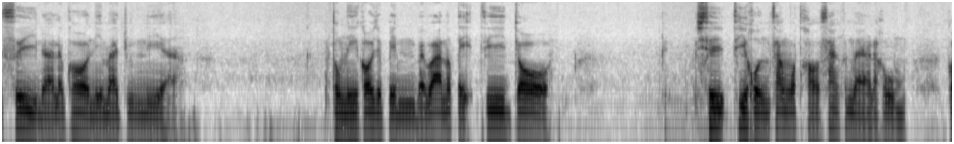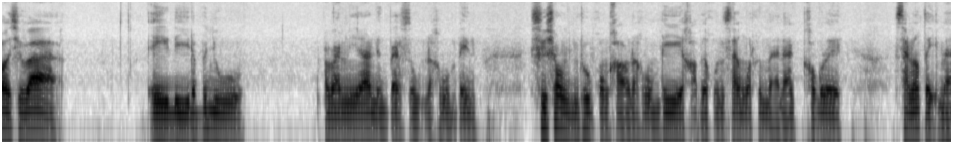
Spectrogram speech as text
สซี่นะ แล้วก็นีมาจูเนียตรงนี้ก็จะเป็นแบบว่านักเตะที่เจ้าที่ที่คนสร้างมอดเขาสร้างขึ้นมานะครับผม ก็ชื่อว่า ADW ประมาณนี้นะ180 นะครับผมเป็น ชื่อช่อง YouTube ของเขานะครับผมที่เขาเป็นคนสร้างมอดขึ้นมานะเขาก็เลยสร้างนักเตะมา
